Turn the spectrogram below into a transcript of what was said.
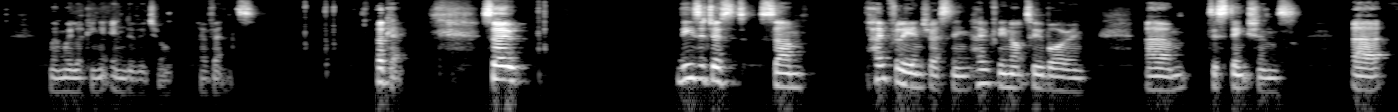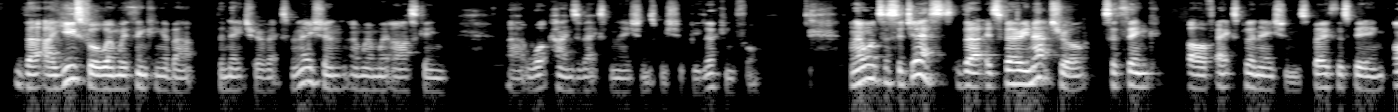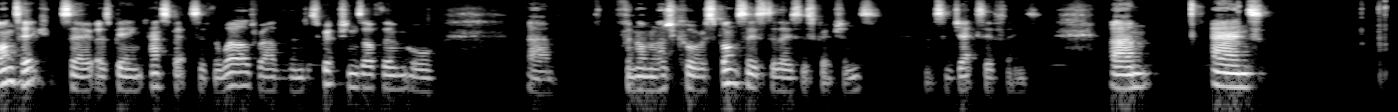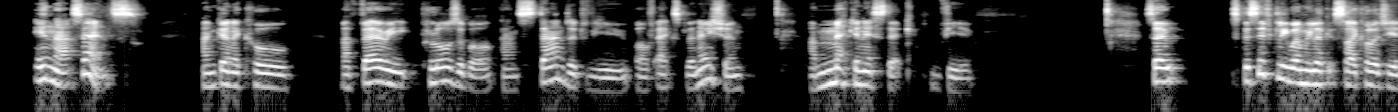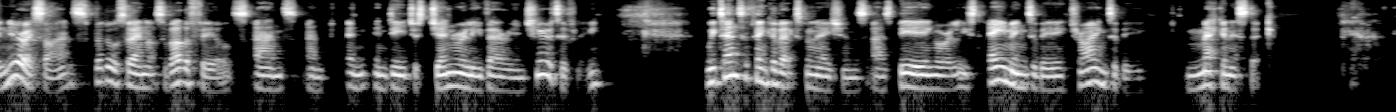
when we're looking at individual events. Okay, so these are just some hopefully interesting, hopefully not too boring um, distinctions uh, that are useful when we're thinking about the nature of explanation and when we're asking uh, what kinds of explanations we should be looking for. And I want to suggest that it's very natural to think of explanations both as being ontic, so as being aspects of the world rather than descriptions of them or um, phenomenological responses to those descriptions, subjective things. Um, and in that sense, I'm going to call a very plausible and standard view of explanation a mechanistic view. So specifically when we look at psychology and neuroscience, but also in lots of other fields, and, and, and indeed just generally very intuitively, we tend to think of explanations as being, or at least aiming to be, trying to be, mechanistic.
